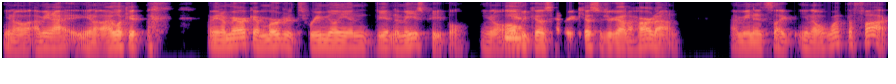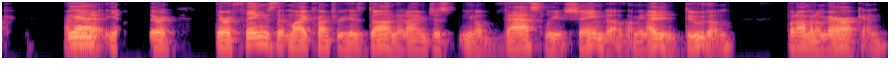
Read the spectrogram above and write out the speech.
you know, I mean, I you know, I look at I mean, America murdered three million Vietnamese people, you know, all yeah. because Henry Kissinger got a hard on. I mean, it's like, you know, what the fuck? I yeah. mean, you know, there there are things that my country has done that I'm just, you know, vastly ashamed of. I mean, I didn't do them, but I'm an American,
